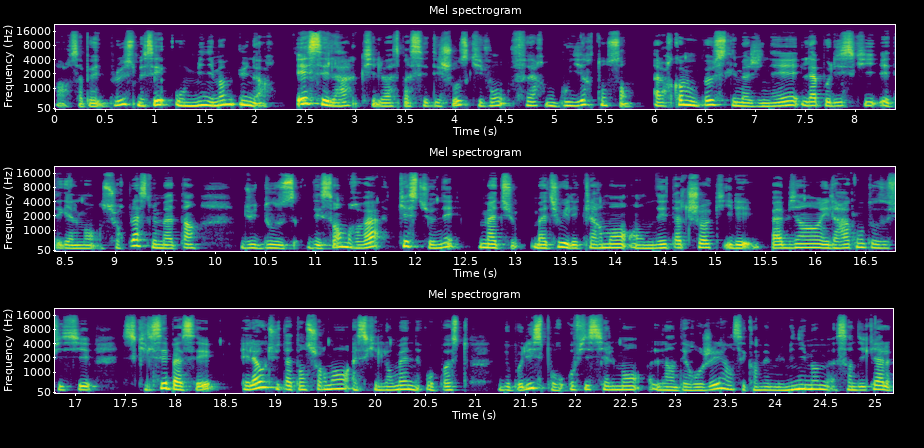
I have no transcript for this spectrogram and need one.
Alors ça peut être plus, mais c'est au minimum une heure. Et c'est là qu'il va se passer des choses qui vont faire bouillir ton sang. Alors comme on peut se l'imaginer, la police qui est également sur place le matin du 12 décembre va questionner Mathieu. Mathieu, il est clairement en état de choc, il est pas bien, il raconte aux officiers ce qu'il s'est passé. Et là où tu t'attends sûrement à ce qu'il l'emmène au poste de police pour officiellement l'interroger, hein, c'est quand même le minimum syndical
